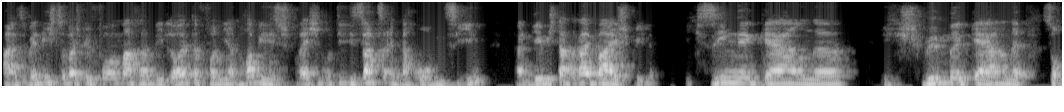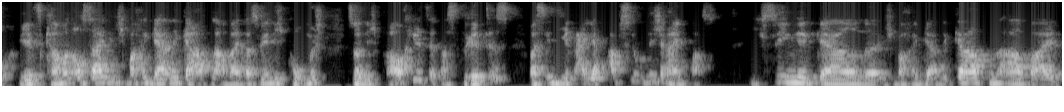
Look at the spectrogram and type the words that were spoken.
Also, wenn ich zum Beispiel vormache, wie Leute von ihren Hobbys sprechen und die Satzenden nach oben ziehen, dann gebe ich da drei Beispiele. Ich singe gerne, ich schwimme gerne. So, jetzt kann man auch sagen, ich mache gerne Gartenarbeit. Das wäre nicht komisch, sondern ich brauche jetzt etwas Drittes, was in die Reihe absolut nicht reinpasst. Ich singe gerne, ich mache gerne Gartenarbeit,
